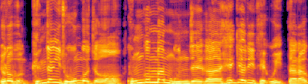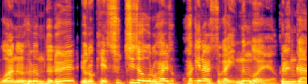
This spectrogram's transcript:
여러분, 굉장히 좋은 거죠. 공급만 문제가 해결이 되고 있다라고 하는 흐름들을 이렇게 수치적으로 할- 확인할 수가 있는 거예요. 그러니까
